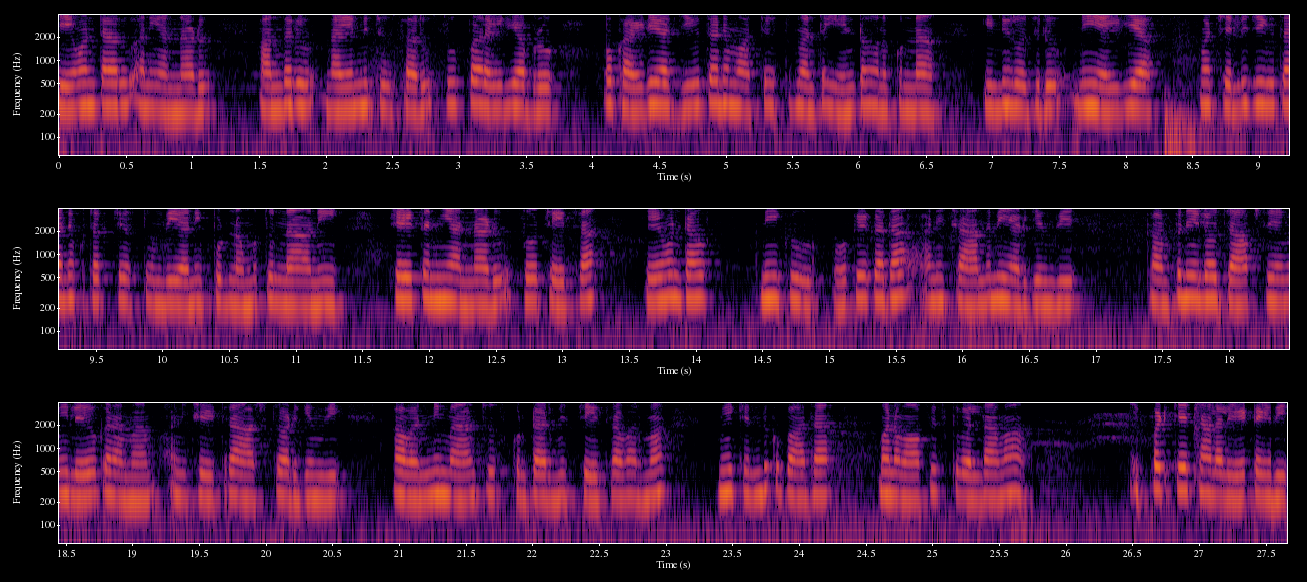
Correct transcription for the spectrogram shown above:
ఏమంటారు? అని అన్నాడు. అందరూ నయన్ని చూశారు. సూపర్ ఐడియా బ్రో ఒక ఐడియా జీవితాన్ని మార్చేస్తుందంటే ఏంటో అనుకున్నా. ఇన్ని రోజులు నీ ఐడియా మా చెల్లి జీవితాన్ని ప్రొటెక్ట్ చేస్తుంది అని ఇప్పుడు నమ్ముతున్నా అని చైతన్య అన్నాడు. సో చైత్ర ఏమంటావు? నీకు ఓకే కదా అని చాందిని అడిగింది. కంపెనీలో జాబ్స్ ఏమీ లేవు కదా మ్యామ్ అని చైత్ర ఆశతో అడిగింది. అవన్నీ మ్యామ్ చూసుకుంటారు మిస్ చైత్ర వర్మ మీకెందుకు బాధ? మనం ఆఫీస్కి వెళ్దామా? ఇప్పటికే చాలా లేట్ అయింది.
